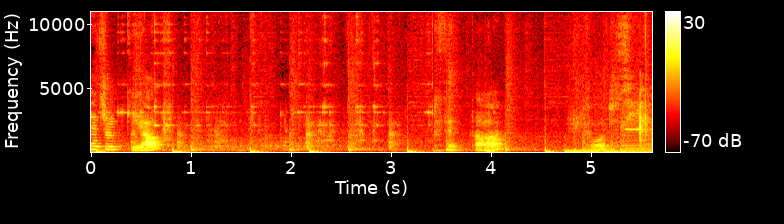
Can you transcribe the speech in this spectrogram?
해줄게요. 그릇에다. 부어주세요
